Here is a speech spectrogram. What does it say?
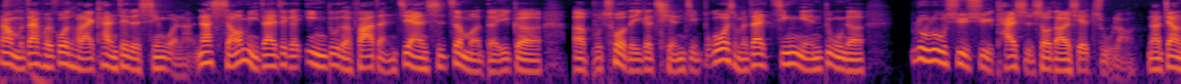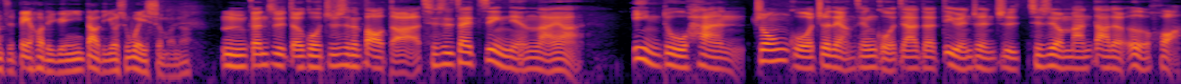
那我们再回过头来看这个新闻啊，那小米在这个印度的发展，既然是这么的一个呃不错的一个前景，不过为什么在今年度呢？陆陆续续开始受到一些阻挠，那这样子背后的原因到底又是为什么呢？嗯，根据德国之声的报道啊，其实，在近年来啊。印度和中国这两间国家的地缘政治其实有蛮大的恶化，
